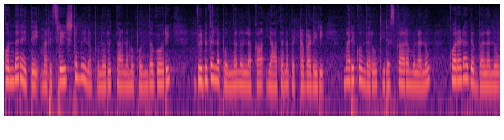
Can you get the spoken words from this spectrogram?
కొందరైతే మరి శ్రేష్టమైన పునరుత్నము పొందగోరి విడుదల పొందనులక యాతన పెట్టబడిరి. మరికొందరు తిరస్కారములను కొరడ దెబ్బలను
